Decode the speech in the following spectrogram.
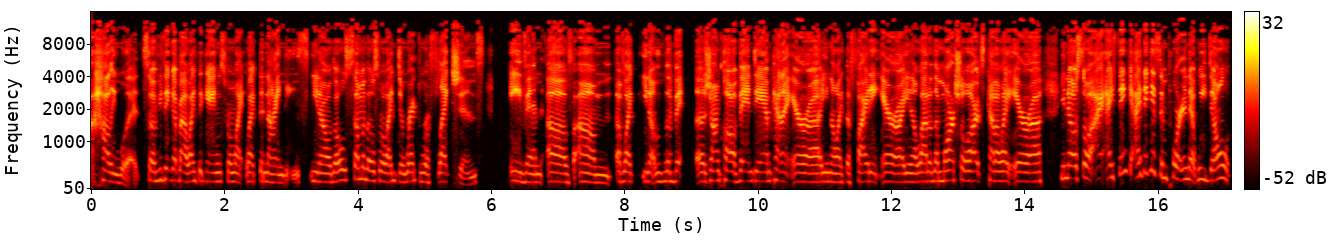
Hollywood. So if you think about like the games from like like the 90s, you know, those some of those were like direct reflections even of um of like you know the uh, Jean Claude Van Damme kind of era, you know, like the fighting era, you know, a lot of the martial arts kind of like era, you know. So I, I think I think it's important that we don't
